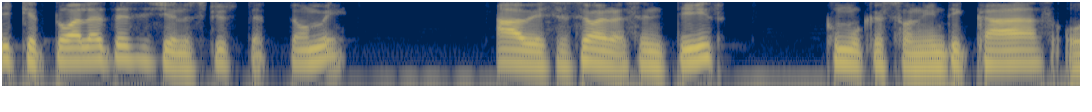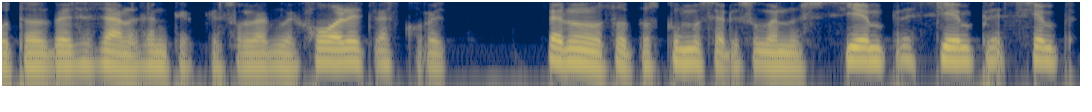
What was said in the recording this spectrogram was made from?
y que todas las decisiones que usted tome a veces se van a sentir como que son indicadas, otras veces se van a sentir que son las mejores, las correctas. Pero nosotros como seres humanos siempre, siempre, siempre,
